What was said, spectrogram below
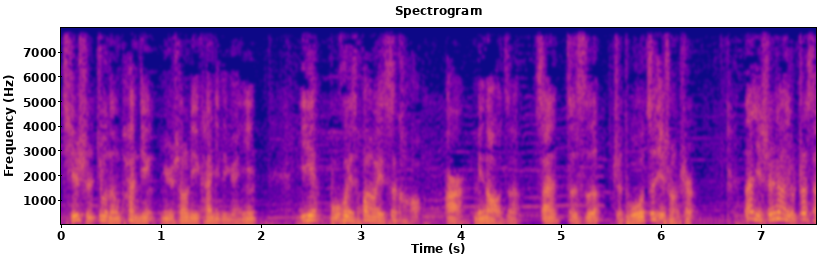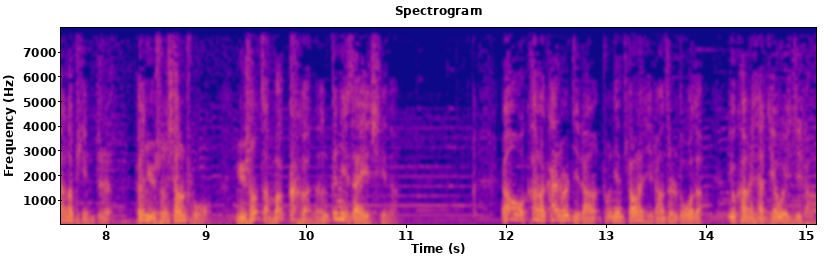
其实就能判定女生离开你的原因：一不会换位思考，二没脑子，三自私，只图自己省事儿。那你身上有这三个品质，跟女生相处，女生怎么可能跟你在一起呢？然后我看了开头几张，中间挑了几张字多的，又看了一下结尾几张，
